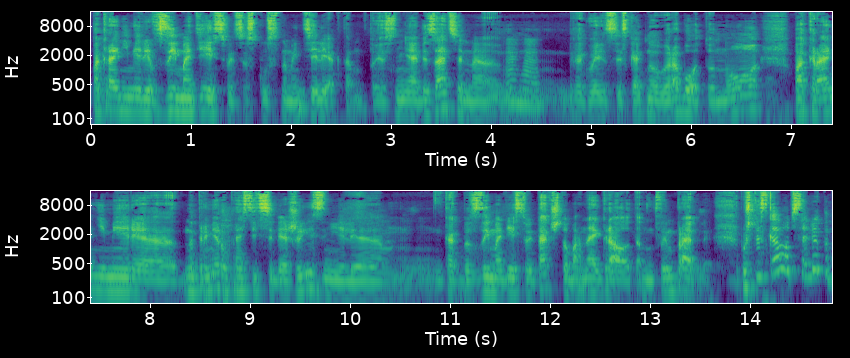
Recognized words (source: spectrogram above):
по крайней мере, взаимодействовать с искусственным интеллектом. То есть не обязательно, угу. как говорится, искать новую работу, но, по крайней мере, например, упростить себе жизнь или как бы взаимодействовать так, чтобы она играла там на твоем правиле. Потому что ты сказал абсолютно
